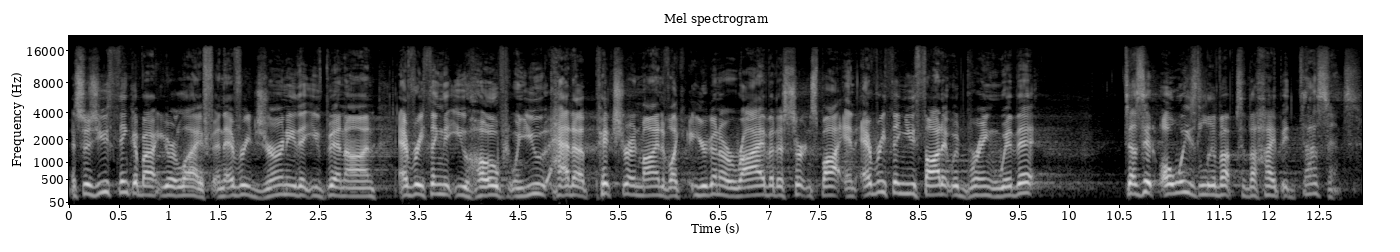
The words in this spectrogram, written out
And so, as you think about your life and every journey that you've been on, everything that you hoped, when you had a picture in mind of like you're gonna arrive at a certain spot and everything you thought it would bring with it, does it always live up to the hype? It doesn't.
